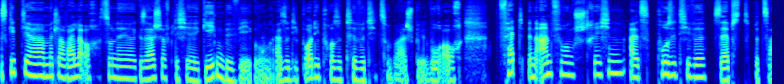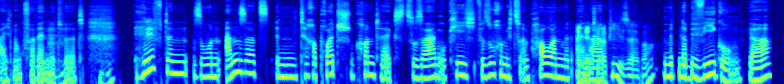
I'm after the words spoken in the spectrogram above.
Es gibt ja mittlerweile auch so eine gesellschaftliche Gegenbewegung, also die Body Positivity zum Beispiel, wo auch Fett in Anführungsstrichen als positive Selbstbezeichnung verwendet Mhm. wird. Mhm. Hilft denn so ein Ansatz in therapeutischen Kontext zu sagen, okay, ich versuche mich zu empowern mit In der einer, Therapie selber. mit einer Bewegung, ja,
